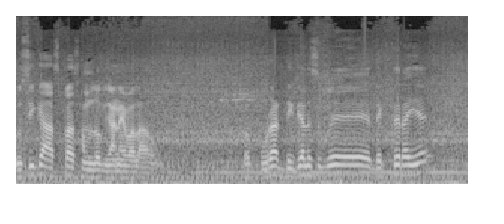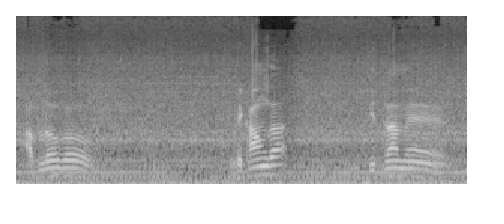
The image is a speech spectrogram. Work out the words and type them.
उसी के आसपास हम लोग जाने वाला हूँ। तो पूरा डिटेल्स पे देखते रहिए। आप लोग दिखाऊँगा, जितना मैं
